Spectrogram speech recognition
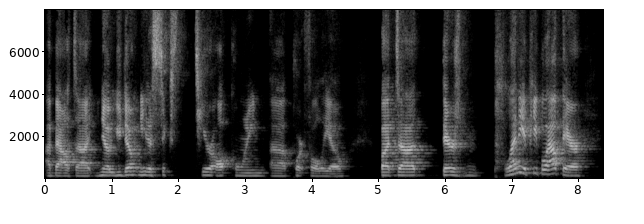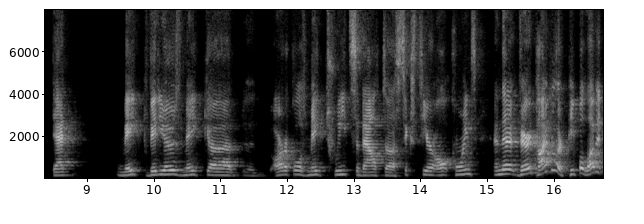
about you know you don't need a six tier altcoin portfolio but uh, there's plenty of people out there that make videos, make uh, articles, make tweets about uh, six tier altcoins, and they're very popular. People love it.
